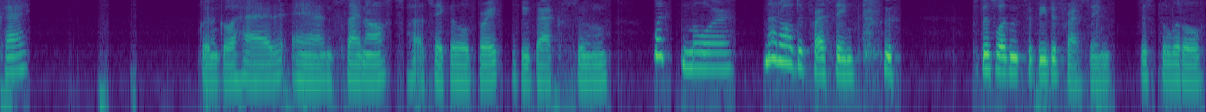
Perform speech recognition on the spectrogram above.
Okay? I'm going to go ahead and sign off. I'll take a little break. We'll be back soon with more, not all depressing, but this wasn't to be depressing. Just a little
